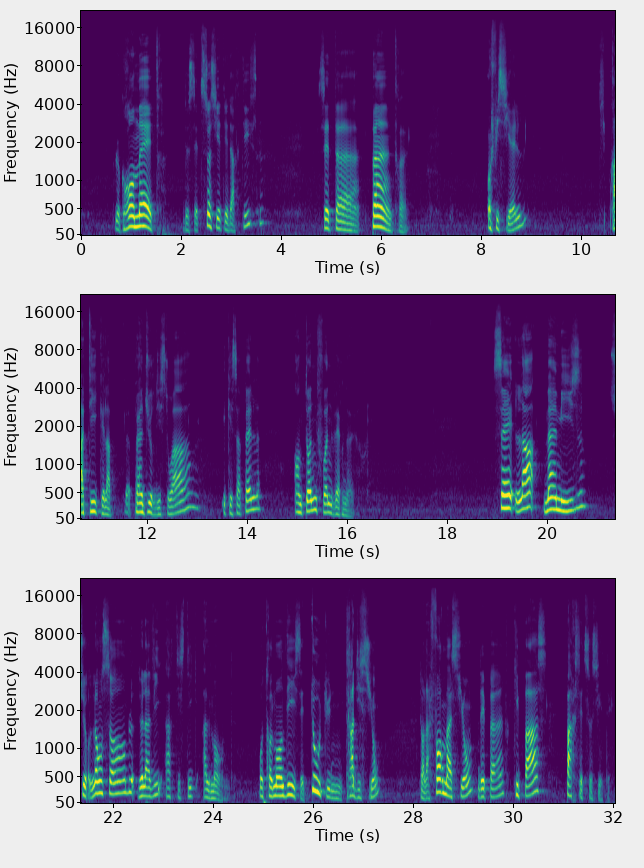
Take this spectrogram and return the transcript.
le grand maître de cette société d'artistes, c'est un peintre officiel qui pratique la peinture d'histoire et qui s'appelle Anton von Werner. C'est la mainmise sur l'ensemble de la vie artistique allemande. Autrement dit, c'est toute une tradition dans la formation des peintres qui passe par cette société.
